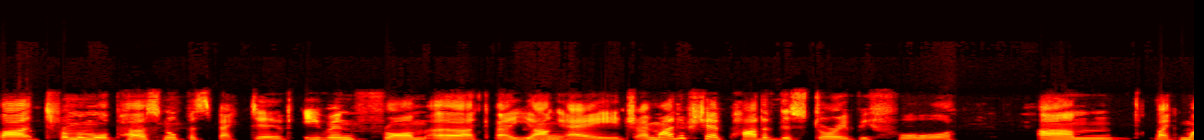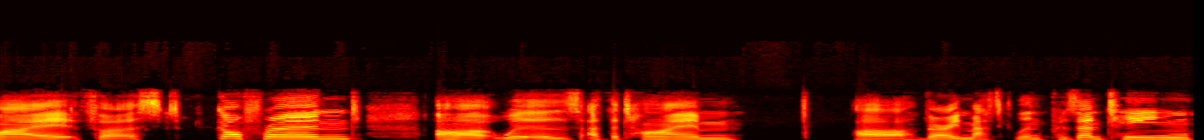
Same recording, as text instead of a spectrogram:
But from a more personal perspective, even from a, a young Mm. age, I might have shared part of this story before. Um, like my first girlfriend uh, was at the time uh, very masculine presenting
